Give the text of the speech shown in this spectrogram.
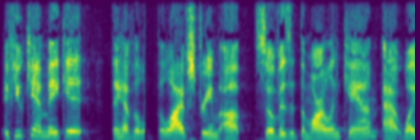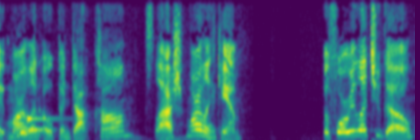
If you can't make it, they have the, the live stream up, so visit the Marlin Cam at whitemarlinopen.com slash marlincam. Before we let you go,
